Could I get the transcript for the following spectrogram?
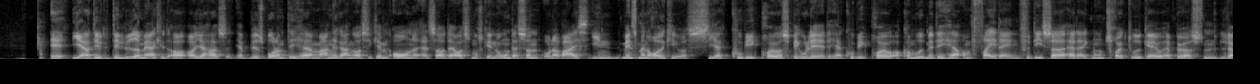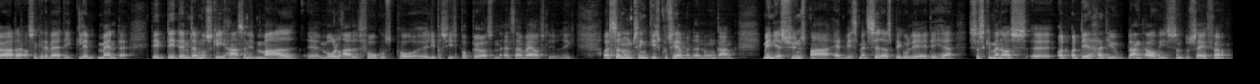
Øh, ja, det, det lyder mærkeligt, og, og jeg har jeg er blevet spurgt om det her mange gange også igennem årene. Altså, der er også måske nogen, der sådan undervejs, i en, mens man rådgiver, siger, kunne vi ikke prøve at spekulere i det her? Kunne vi ikke prøve at komme ud med det her om fredagen? Fordi så er der ikke nogen trygt udgave af børsen lørdag, og så kan det være, at det er glemt mandag. Det, det er dem, der måske har sådan et meget øh, målrettet fokus på øh, lige præcis på børsen, altså erhvervslivet. Ikke? Og sådan nogle ting diskuterer man da nogle gange. Men jeg synes bare, at hvis man sidder og spekulerer i det her, så skal man også, øh, og, og det har de jo blankt afvist, som du sagde, sagde før.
